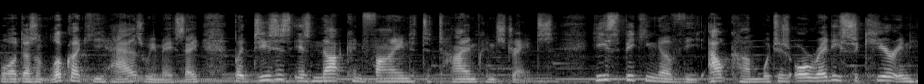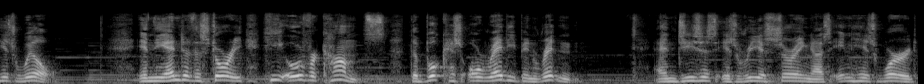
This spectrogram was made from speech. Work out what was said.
Well, it doesn't look like he has, we may say, but Jesus is not confined to time constraints. He's speaking of the outcome which is already secure in his will. In the end of the story, he overcomes. The book has already been written. And Jesus is reassuring us in his word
